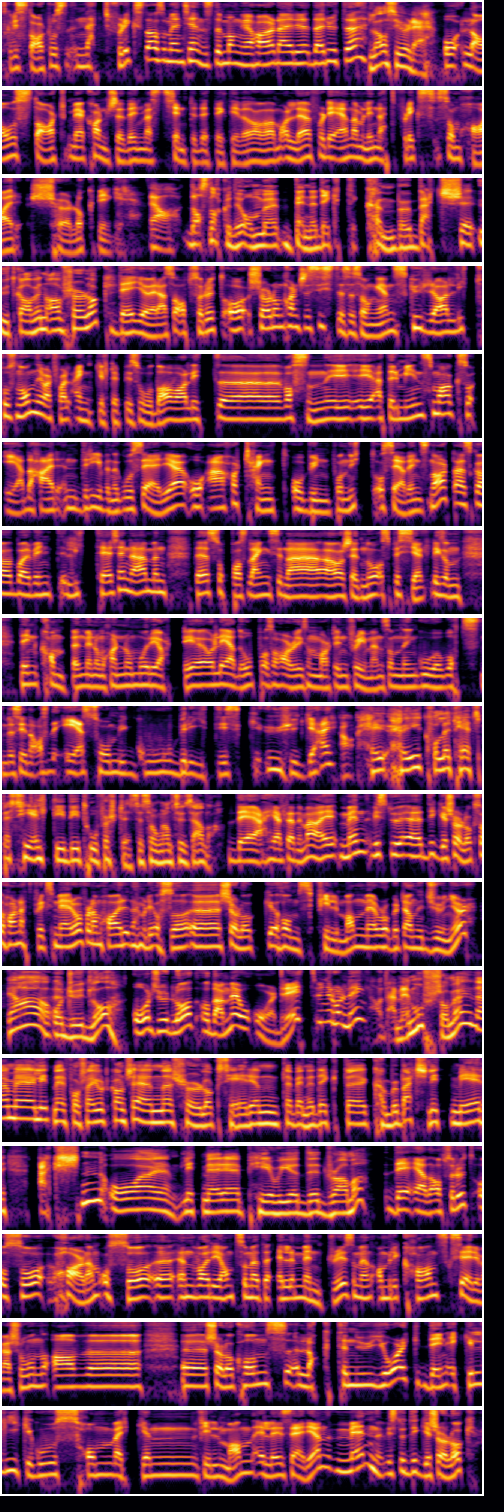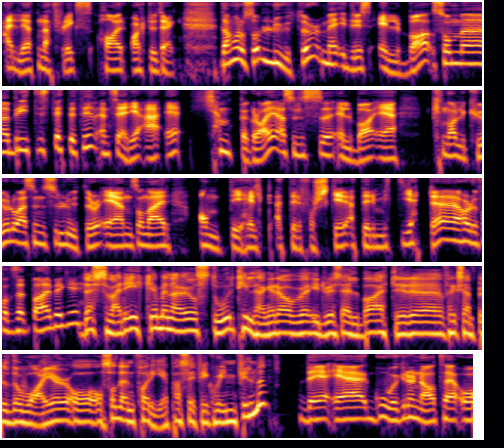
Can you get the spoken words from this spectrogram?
Skal vi starte hos Netflix, da, som er en tjeneste mange har der, der ute? La oss gjøre det. Og la oss starte med kanskje den mest kjente detektiven av dem alle, for det er nemlig Netflix som har Sherlock Birger. Ja, da snakker du om eh, Benedict Cumberbatch-utgaven av Sherlock? Det gjør jeg så absolutt, og sjøl om kanskje siste sesongen skurra litt hos noen, i hvert fall enkeltepisoder var litt uh, vassen i, i, etter min smak, så er det her en drivende god serie, og jeg har tenkt å begynne på nytt og se den snart. Jeg skal bare vente litt til, kjenner jeg, men det er såpass lenge siden jeg har sett noe, spesielt liksom den kampen mellom han og Moriarty å lede opp, og så har du liksom Martin Freeman som den gode Watson ved siden av. Altså, det er så mye god britisk uhygge her. Ja, høy, høy kvalitet, spesielt i de to første sesongene, syns jeg, da. Det er jeg helt enig med deg i, men hvis du eh, digger Sherlock, så har Netflix mer òg, for de har nemlig også eh, Sherlock Holmes-filmene med Robert Downey jr. Ja, og Jude Law. Og Jude Law, og dem er jo ålreit underholdning. Ja, De er morsomme. De er litt mer forseggjort, kanskje, enn Sherlock-serien til Benedict Cumberbatch. Litt mer action og litt mer period drama. Det er det absolutt. Og så har de også uh, en variant som heter Elementary, som er en amerikansk serieversjon av uh, uh, Sherlock Holmes lagt til New York. Den er ikke like god som verken filmene eller serien, men hvis du digger Sherlock, herlighet, Netflix har alt du trenger. De har også Luther med Idris Elba som britisk detektiv, en serie jeg er kjempeglad i. Jeg syns Elba er knallkul, og jeg syns Luther er en sånn der antiheltetterforsker etter mitt hjerte. Har du fått sett på det her, Birger? Dessverre ikke, men jeg er jo stor tilhenger av Idris Elba etter for eksempel The Wire og også den forrige Pacific Rim-filmen. Det er gode grunner til å,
